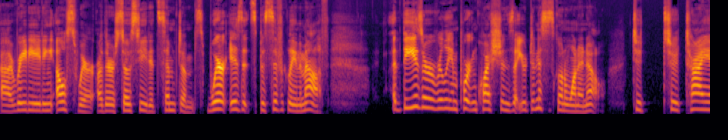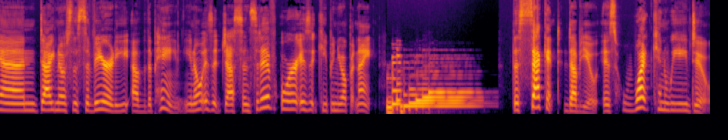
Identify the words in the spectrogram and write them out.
uh, radiating elsewhere? Are there associated symptoms? Where is it specifically in the mouth? Uh, these are really important questions that your dentist is going to want to know to to try and diagnose the severity of the pain. You know, is it just sensitive or is it keeping you up at night? The second W is what can we do?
